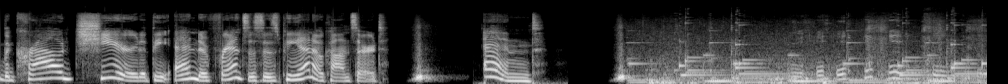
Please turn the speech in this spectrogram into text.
The crowd cheered at the end of Francis's piano concert. End.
